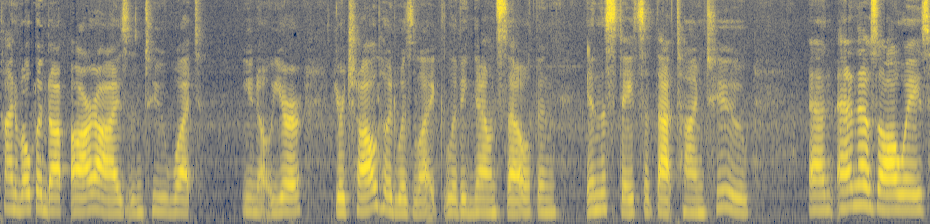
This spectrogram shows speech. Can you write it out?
kind of opened up our eyes into what you know your your childhood was like living down south and in the states at that time too. And, and as always,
